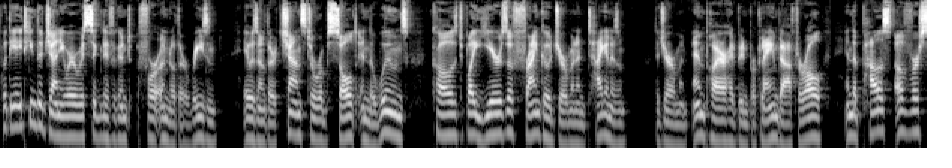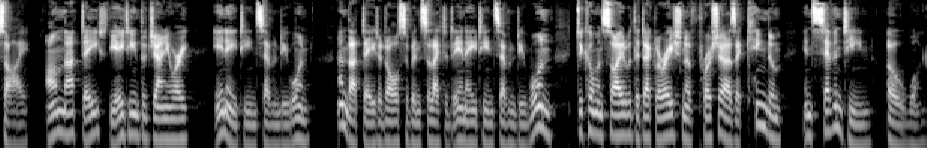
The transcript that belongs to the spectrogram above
but the 18th of January was significant for another reason. It was another chance to rub salt in the wounds caused by years of Franco German antagonism. The German Empire had been proclaimed, after all, in the Palace of Versailles on that date, the 18th of January, in 1871 and that date had also been selected in 1871 to coincide with the declaration of Prussia as a kingdom in 1701.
